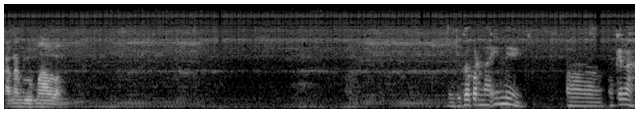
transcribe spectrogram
karena belum malam dan juga pernah ini eh, oke lah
